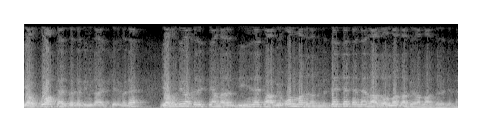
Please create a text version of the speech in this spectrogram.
Ya bu hafta ezberlediğimiz ayet-i kerimede Yahudi ve Hristiyanların dinine tabi olmadığın müddetçe senden razı olmazlar diyor Allah Azze ve Celle.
